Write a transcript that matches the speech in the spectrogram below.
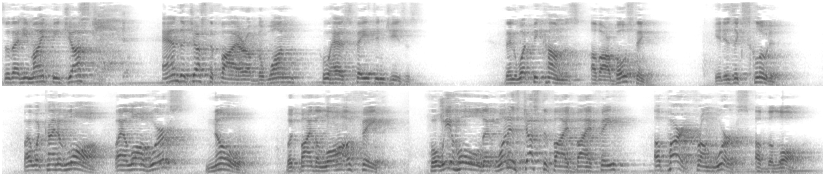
so that he might be just and the justifier of the one who has faith in Jesus. Then what becomes of our boasting? It is excluded. By what kind of law? By a law of works? No, but by the law of faith. For we hold that one is justified by faith apart from works of the law.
